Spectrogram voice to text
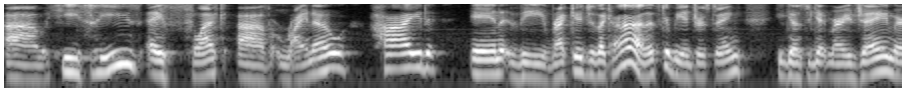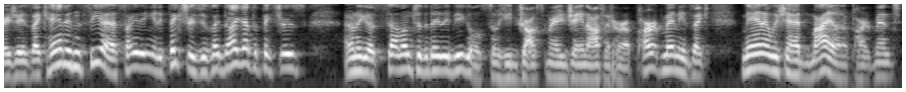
Um, he sees a fleck of rhino hide in the wreckage is like, ah, this could be interesting. He goes to get Mary Jane. Mary Jane's like, hey, I didn't see you. I saw you didn't get any pictures. He's like, no, I got the pictures. I'm going to go sell them to the Daily Bugle. So he drops Mary Jane off at her apartment. He's like, man, I wish I had my own apartment.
